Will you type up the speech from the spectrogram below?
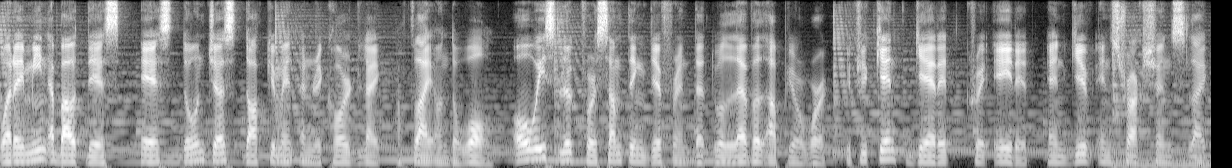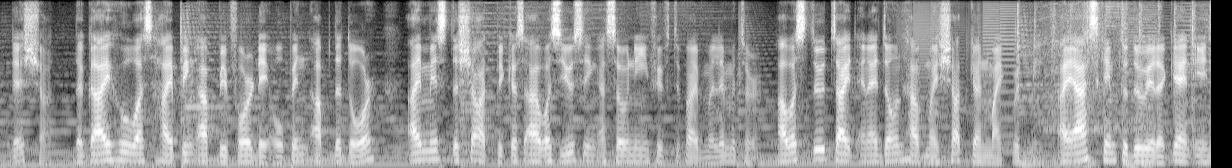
What I mean about this is don't just document and record like a fly on the wall. Always look for something different that will level up your work. If you can't get it, create it and give instructions like this shot. The guy who was hyping up before they opened up the door, I missed the shot because I was using a Sony 55mm. I was too tight and I don't have my shotgun mic with me. I asked him to do it again and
